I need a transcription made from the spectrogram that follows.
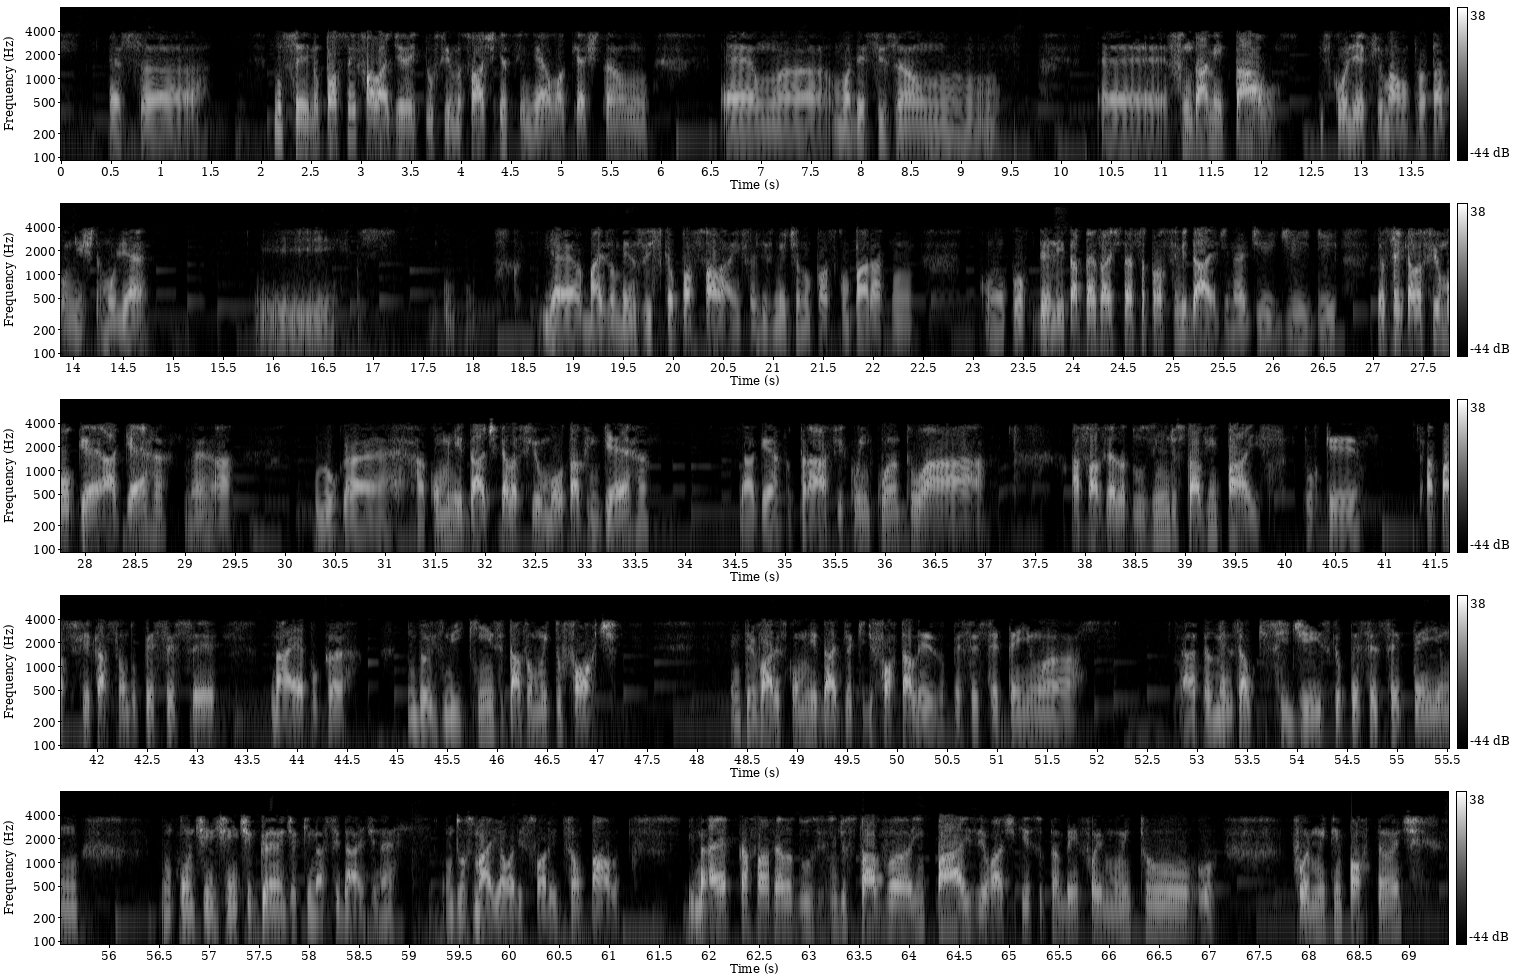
essa não sei, não posso nem falar direito do filme, eu só acho que assim, é uma questão, é uma, uma decisão é, fundamental escolher filmar uma protagonista mulher. E, e é mais ou menos isso que eu posso falar. Infelizmente eu não posso comparar com, com o Corpo de Elite, apesar de ter essa proximidade, né? De, de, de... Eu sei que ela filmou a guerra, né? A, o lugar, a comunidade que ela filmou estava em guerra, na guerra do tráfico, enquanto a, a favela dos índios estava em paz, porque a pacificação do PCC na época, em 2015, estava muito forte entre várias comunidades aqui de Fortaleza. O PCC tem uma, ah, pelo menos é o que se diz, que o PCC tem um, um contingente grande aqui na cidade, né? um dos maiores fora de São Paulo. E na época a favela dos índios estava em paz, e eu acho que isso também foi muito foi muito importante.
